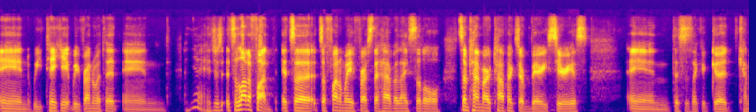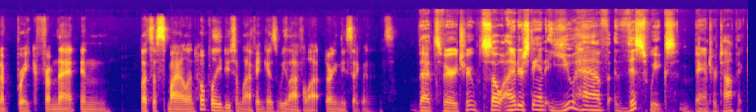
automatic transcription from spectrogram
And we take it, we run with it, and yeah, it's just it's a lot of fun. It's a it's a fun way for us to have a nice little sometimes our topics are very serious. And this is like a good kind of break from that and lets us smile and hopefully do some laughing because we laugh a lot during these segments. That's very true. So, I understand you have this week's banter topic.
